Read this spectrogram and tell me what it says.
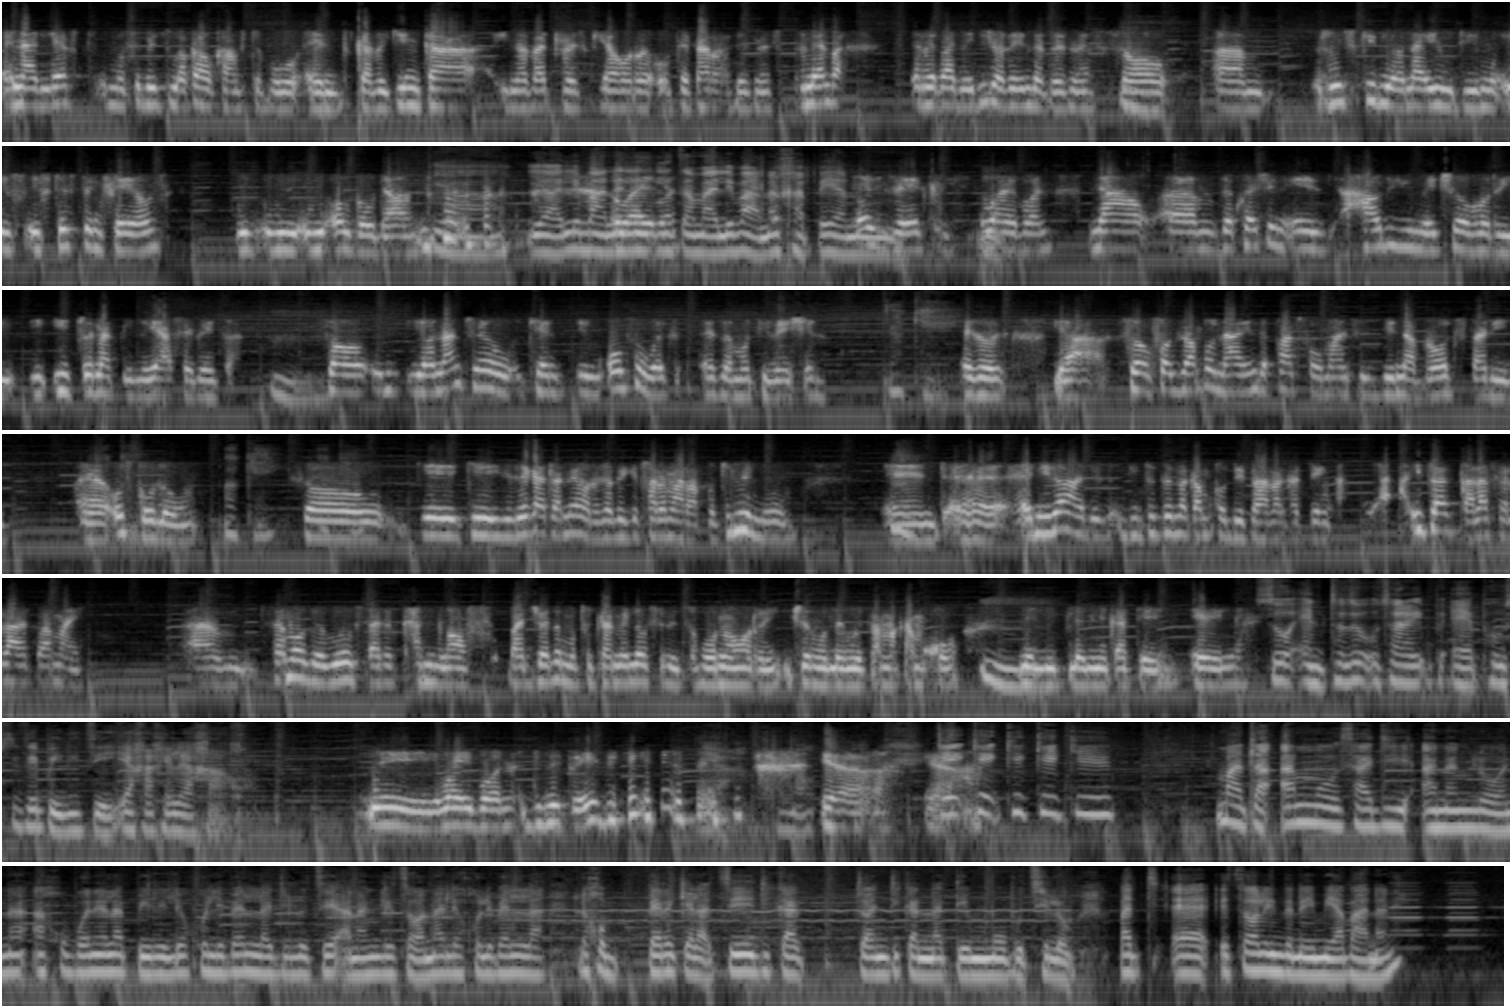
And I left mosebetsi wa ka o comfortable and ka be ke nka you know that risk ya gore o take ra business. Remember re babedi jwale in the business. So um risk yona e hodimo if if this thing fails we we, we all go down. Ya ya le bana Wa le bona? le tsamaya le bana gape yanong. Exactly. Wa bona? now um the question is how do you make sure gore e e tswela pele ya sebetsa? So yona ntho eo can it also works as a motivation. Okay. It was, yeah. So, for example, now in the past four months, he's been abroad studying, uh, sekolong. Okay So, ke ke ile ka tlameha gore jabe ke tshware marapo ke le mo And uh, and you know dintho tsena ka mokgwa di etsahalang ka teng e tsa qala fela a tsamaya um some of the rules started coming off but jale motho o tlamehile o sebetse bone gore ntho engwe lengwe le nngwe e tsamaya ka mokgwa ne le plan ka teng. Ee so and o tshware eh, post tse pedi tse ya gage le ya gago ee wa e bona di le pedi. Ke matla a mosadi a nang le ona a go bonela pele le go lebelela dilo tse a nang le tsona le go lebelela le go berekela tse di ka tswang di ka nna teng mo botshelong. But uh, it's all in the name ya bana ne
